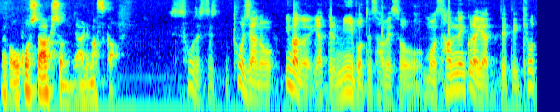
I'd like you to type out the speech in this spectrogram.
なんか起こしたアクションってありますか？そうですね。当時、あの、今のやってる Meebo というサービスをもう3年くらいやってて、きょ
